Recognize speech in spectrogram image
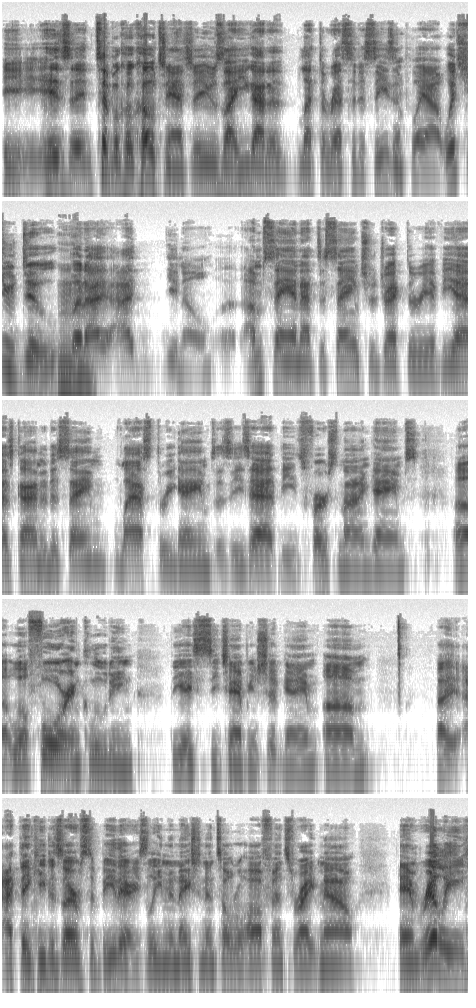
his uh, typical coach answer, he was like, "You got to let the rest of the season play out," which you do. But Mhm. I, I, you know, I'm saying at the same trajectory, if he has kind of the same last three games as he's had these first nine games, uh, well, four including the ACC championship game. Um, I, I think he deserves to be there. He's leading the nation in total offense right now, and really,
